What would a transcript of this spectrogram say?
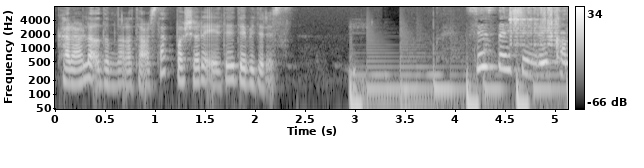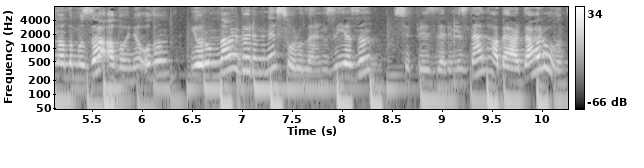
kararlı adımlar atarsak başarı elde edebiliriz. Siz de şimdi kanalımıza abone olun, yorumlar bölümüne sorularınızı yazın, sürprizlerimizden haberdar olun.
